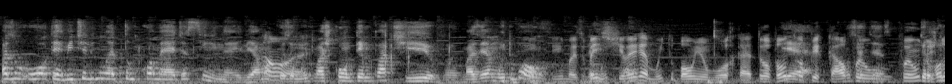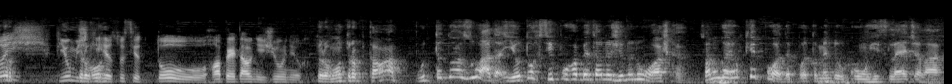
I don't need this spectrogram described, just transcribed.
Mas o, o Walter Mitty ele não é tão comédia assim, né? Ele é uma Não, coisa é. muito mais contemplativa, mas é muito bom. Sim, mas o É Ben Stiller é muito bom em humor, cara. Trovão É, Tropical foi um, foi um Trovão dos Tro- dois filmes Trovão- que ressuscitou o Robert Downey Jr. Trovão Tropical é uma puta de uma zoada. E eu torci pro Robert Downey Jr. no Oscar. Só não ganhou porque, pô, depois também do, com o Heath Ledger lá.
